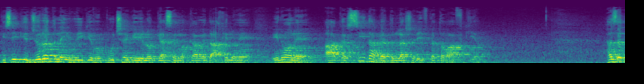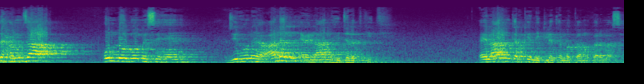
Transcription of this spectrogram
کسی کی جرت نہیں ہوئی کہ وہ پوچھے کہ یہ لوگ کیسے مکہ میں داخل ہوئے۔ انہوں نے آ کر سیدھا بیت اللہ شریف کا طواف کیا۔ حضرت حمزہ ان لوگوں میں سے ہیں جنہوں نے علل اعلان ہجرت کی تھی۔ اعلان کر کے نکلے تھے مکہ مکرمہ سے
